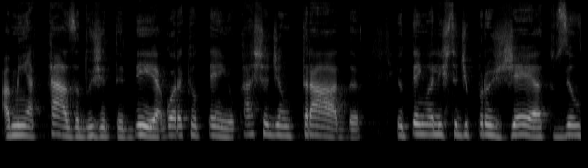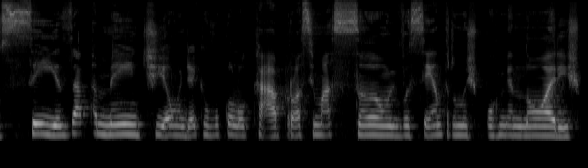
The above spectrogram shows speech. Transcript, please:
a minha casa do GTD, agora que eu tenho caixa de entrada, eu tenho a lista de projetos, eu sei exatamente onde é que eu vou colocar a próxima ação e você entra nos pormenores.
